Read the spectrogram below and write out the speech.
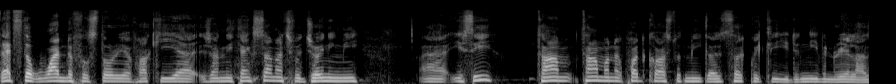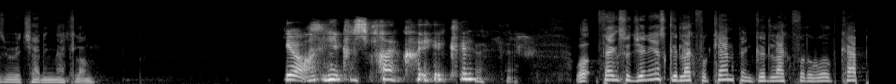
That's the wonderful story of hockey. Uh, Jean-Leigh, thanks so much for joining me. Uh, you see, time time on a podcast with me goes so quickly you didn't even realize we were chatting that long. Yeah, it was quite quick. Well, thanks for joining us. Good luck for camp and good luck for the World Cup.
